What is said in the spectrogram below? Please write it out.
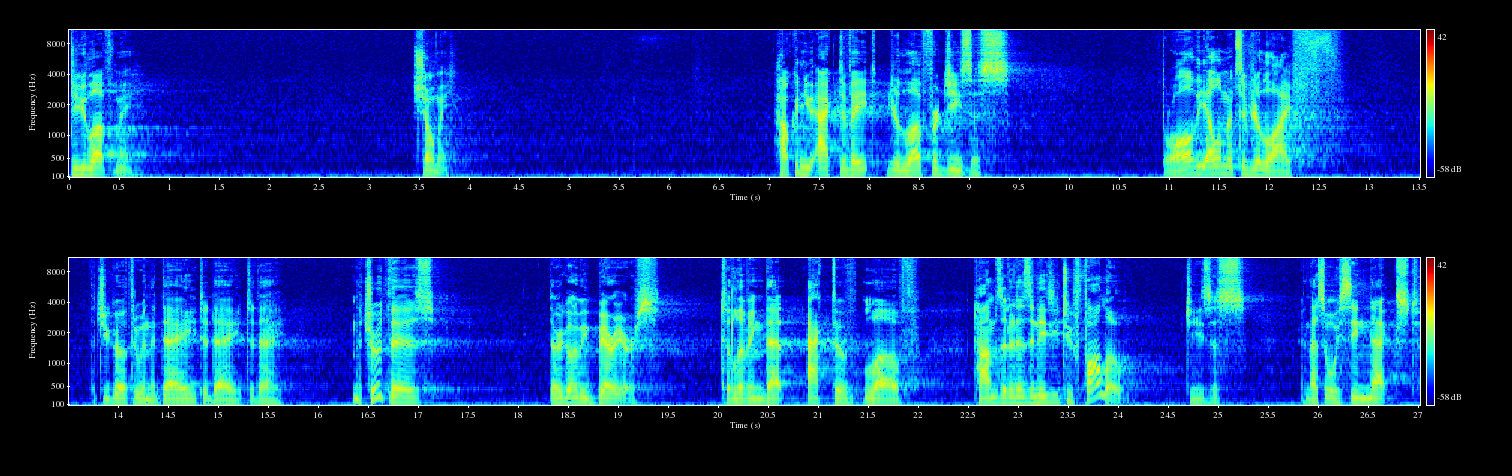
Do you love me? Show me. How can you activate your love for Jesus through all the elements of your life that you go through in the day today, today? And the truth is, there are going to be barriers to living that active love times that it isn't easy to follow Jesus. And that's what we see next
